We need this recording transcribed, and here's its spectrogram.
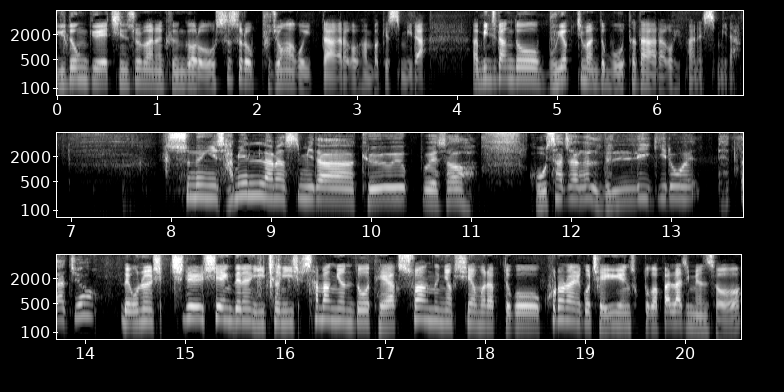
유동규의 진술만을 근거로 스스로 부정하고 있다라고 반박했습니다. 어, 민주당도 무협지만도 못하다라고 비판했습니다. 수능이 3일 남았습니다. 교육부에서 고사장을 늘리기로 했다죠? 네, 오늘 17일 시행되는 2023학년도 대학 수학능력 시험을 앞두고 코로나19 재유행 속도가 빨라지면서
